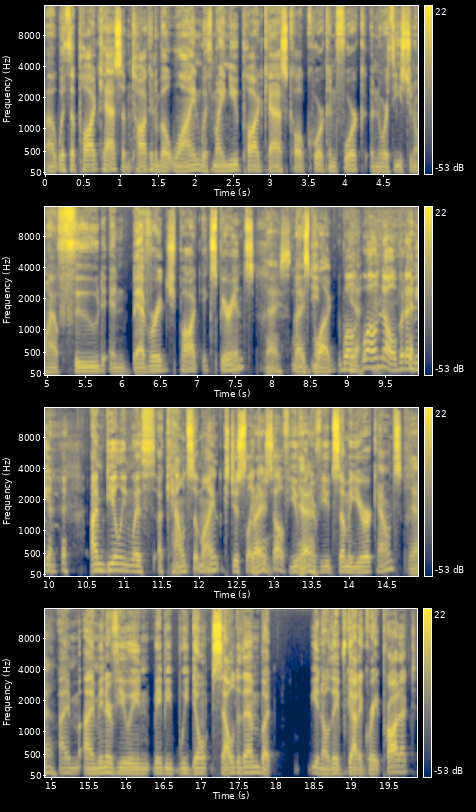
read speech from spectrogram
Uh, with the podcast, I'm talking about wine with my new podcast called Cork and Fork, a Northeastern Ohio food and beverage pod experience. Nice, nice plug. Well, Yeah. well, no, but I mean, I'm dealing with accounts of mine, just like Right. yourself. You've Yeah. interviewed some of your accounts. Yeah. I'm I'm interviewing. Maybe we don't sell to them, but you know they've got a great product.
